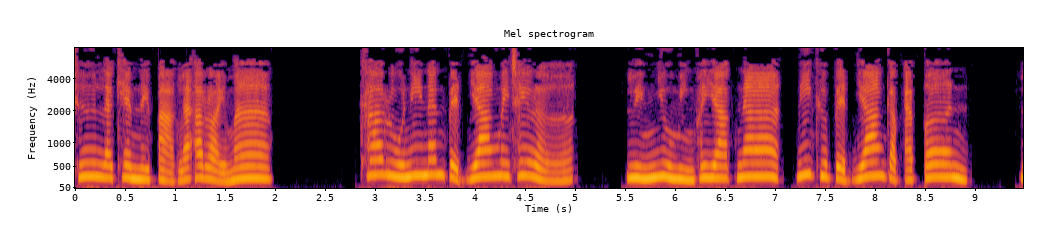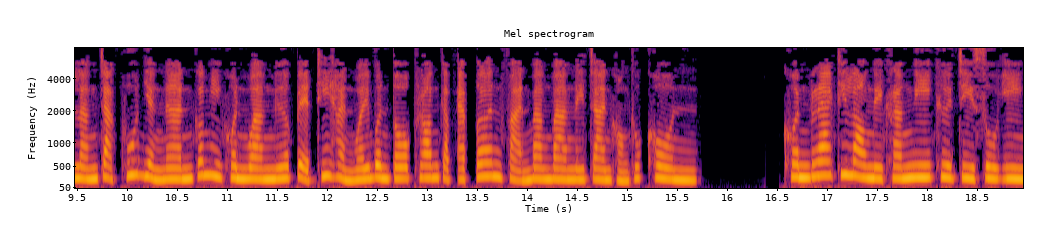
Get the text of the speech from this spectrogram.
ชื่นและเค็มในปากและอร่อยมาก ข้ารู้นี่นั่นเป็ดย่างไม่ใช่เหรอ หลินอยู่หมิงพยักหน้า นี่คือเป็ดย่างกับแอปเปิลหลังจากพูดอย่างนั้นก็มีคนวางเนื้อเป็ดที่หั่นไว้บนโต๊ะพร้อมกับแอปเปิลฝานบางๆในจานของทุกคน คนแรกที่ลองในครั้งนี้คือจีซูอิง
